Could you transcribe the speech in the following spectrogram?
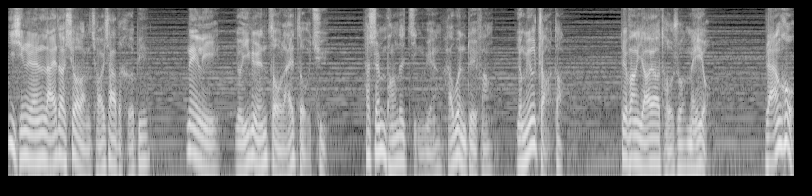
一行人来到秀朗桥下的河边，那里有一个人走来走去，他身旁的警员还问对方有没有找到，对方摇摇头说没有。然后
